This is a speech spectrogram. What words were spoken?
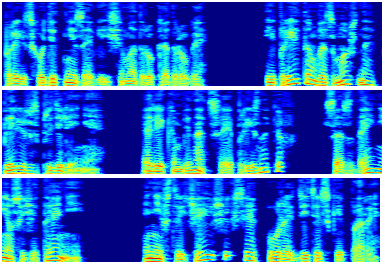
происходит независимо друг от друга, и при этом возможно перераспределение, рекомбинация признаков созданием сочетаний, не встречающихся у родительской пары.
